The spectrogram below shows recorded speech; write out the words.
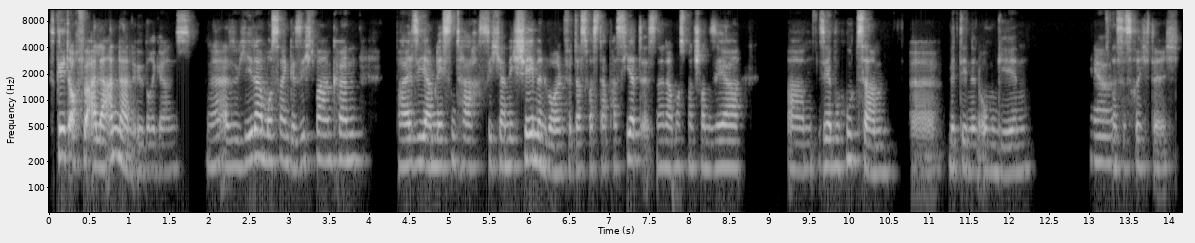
Das gilt auch für alle anderen übrigens. Ne? Also jeder muss sein Gesicht wahren können, weil sie am nächsten Tag sich ja nicht schämen wollen für das, was da passiert ist. Ne? Da muss man schon sehr, ähm, sehr behutsam äh, mit denen umgehen. Ja. Das ist richtig.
